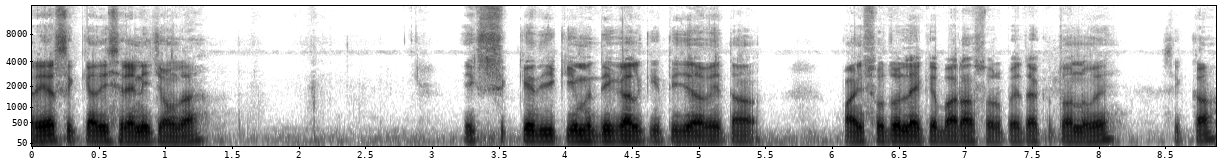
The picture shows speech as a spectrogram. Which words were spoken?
ਰੇਅਰ ਸਿੱਕਿਆਂ ਦੀ ਸ਼੍ਰੇਣੀ 'ਚ ਆਉਂਦਾ। ਇੱਕ ਸਿੱਕੇ ਦੀ ਕੀਮਤ ਦੀ ਗੱਲ ਕੀਤੀ ਜਾਵੇ ਤਾਂ 500 ਤੋਂ ਲੈ ਕੇ 1200 ਰੁਪਏ ਤੱਕ ਤੁਹਾਨੂੰ ਇਹ ਸਿੱਕਾ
